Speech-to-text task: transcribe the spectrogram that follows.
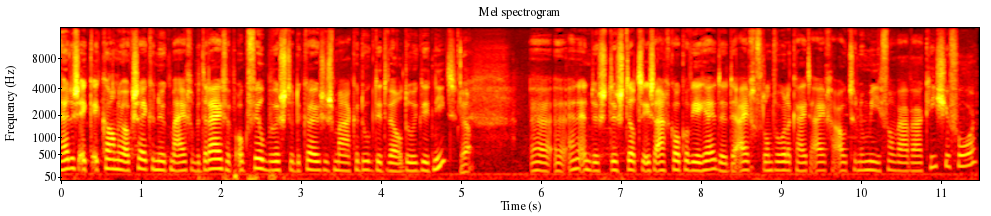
Ja, dus ik, ik kan nu ook zeker nu ik mijn eigen bedrijf heb, ook veel bewuster de keuzes maken. Doe ik dit wel, doe ik dit niet? Ja. Eh, eh, en en dus, dus dat is eigenlijk ook alweer hè, de, de eigen verantwoordelijkheid, eigen autonomie van waar, waar kies je voor.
